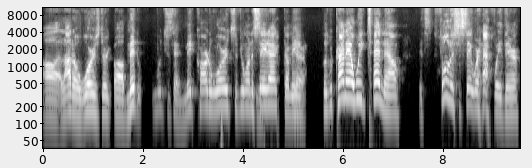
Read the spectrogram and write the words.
Uh, a lot of awards. They're uh, mid, what you said, mid card awards, if you want to say yeah. that. I mean, because yeah. we're kind of at week 10 now. It's foolish to say we're halfway there,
